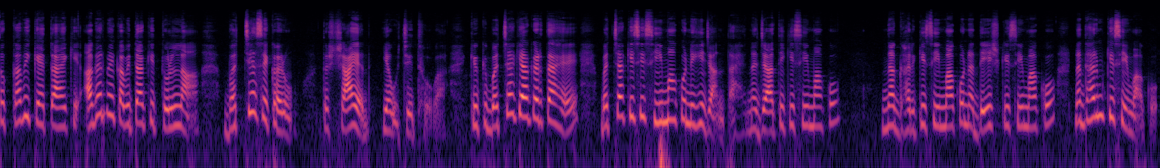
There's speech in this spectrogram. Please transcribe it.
तो कवि कहता है कि अगर मैं कविता की तुलना बच्चे से करूँ तो शायद यह उचित होगा। क्योंकि बच्चा क्या करता है, बच्चा किसी सीमा को नहीं जानता है, न जाति की सीमा को न घर की सीमा को, न देश की सीमा को, न धर्म की सीमा को।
